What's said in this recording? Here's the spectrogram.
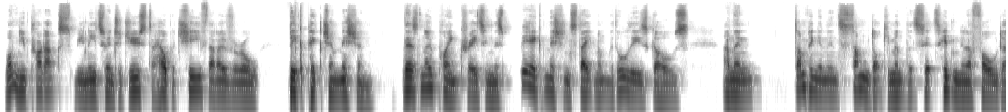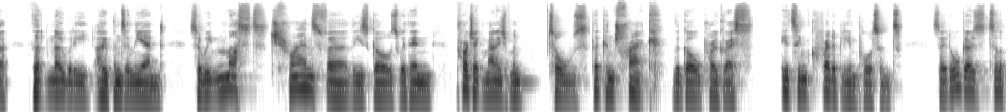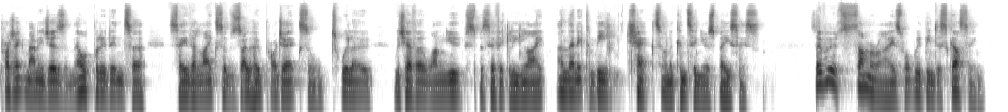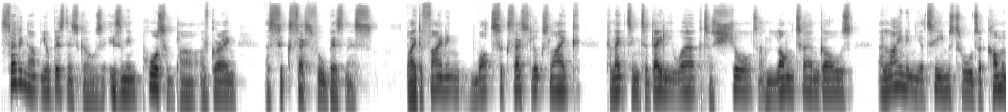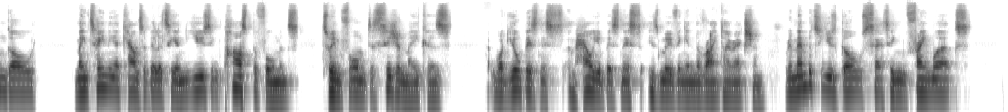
What new products you need to introduce to help achieve that overall big picture mission? There's no point creating this big mission statement with all these goals and then dumping it in some document that sits hidden in a folder that nobody opens in the end. So we must transfer these goals within project management tools that can track the goal progress. It's incredibly important. So it all goes to the project managers and they'll put it into, say, the likes of Zoho projects or Trello, whichever one you specifically like. And then it can be checked on a continuous basis. So, if we to summarize what we've been discussing, setting up your business goals is an important part of growing a successful business. By defining what success looks like, connecting to daily work to short and long term goals, aligning your teams towards a common goal, maintaining accountability, and using past performance to inform decision makers what your business and how your business is moving in the right direction. Remember to use goal setting frameworks,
